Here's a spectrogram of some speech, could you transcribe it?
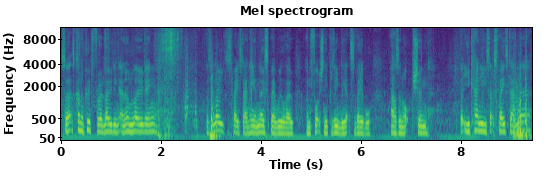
So that's kind of good for a loading and unloading. There's loads of space down here, no spare wheel though. Unfortunately, presumably that's available as an option. But you can use that space down there.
